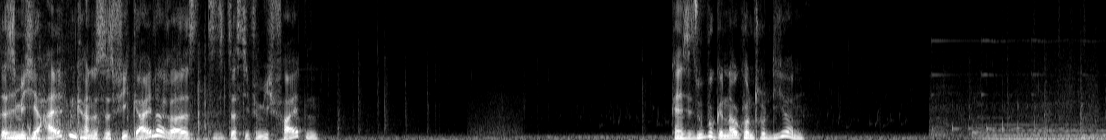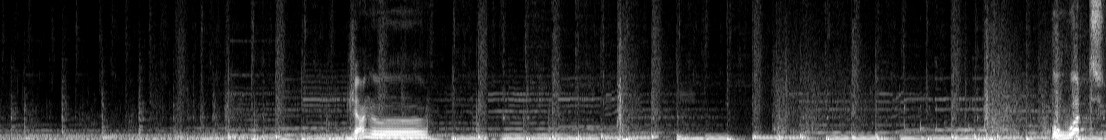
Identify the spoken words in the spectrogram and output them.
Dass ich mich hier halten kann, ist das viel geiler, als dass die für mich fighten. Kann ich sie super genau kontrollieren. Jungle. Oh, what?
